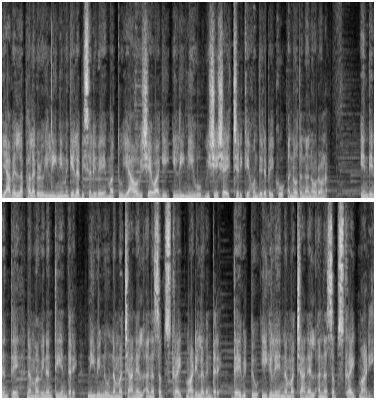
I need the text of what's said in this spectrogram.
ಯಾವೆಲ್ಲ ಫಲಗಳು ಇಲ್ಲಿ ನಿಮಗೆ ಲಭಿಸಲಿವೆ ಮತ್ತು ಯಾವ ವಿಷಯವಾಗಿ ಇಲ್ಲಿ ನೀವು ವಿಶೇಷ ಎಚ್ಚರಿಕೆ ಹೊಂದಿರಬೇಕು ಅನ್ನೋದನ್ನ ನೋಡೋಣ. ಎಂದಿನಂತೆ ನಮ್ಮ ವಿನಂತಿ ಎಂದರೆ, ನೀವಿನ್ನೂ ನಮ್ಮ ಚಾನೆಲ್ ಅನ್ನ ಸಬ್ಸ್ಕ್ರೈಬ್ ಮಾಡಿಲ್ಲವೆಂದರೆ, ದಯವಿಟ್ಟು ಈಗಲೇ ನಮ್ಮ ಚಾನೆಲ್ ಅನ್ನ ಸಬ್ಸ್ಕ್ರೈಬ್ ಮಾಡಿ.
